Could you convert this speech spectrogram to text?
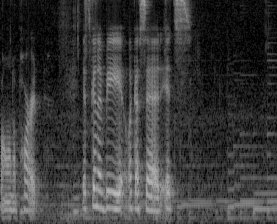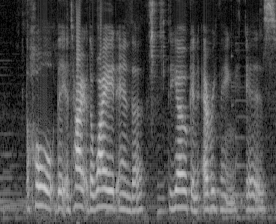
falling apart. It's going to be, like I said, it's the whole, the entire, the white and the, the yolk and everything is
